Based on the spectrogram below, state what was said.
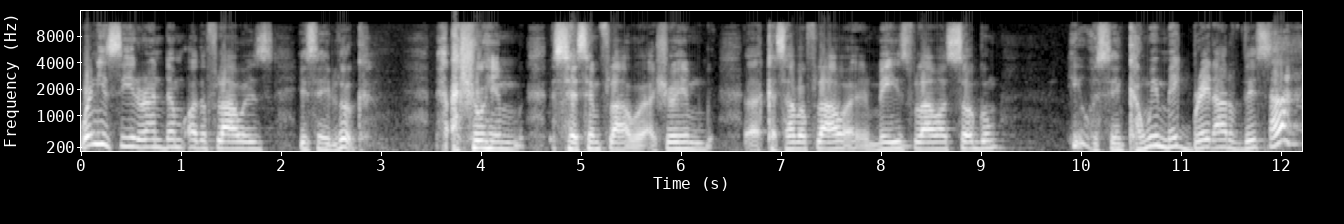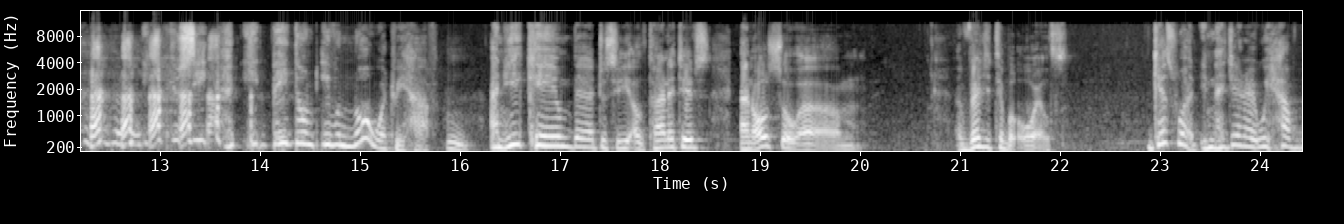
When he see random other flowers, he say, look, I show him sesame flour, I show him uh, cassava flour, maize flour, sorghum. He was saying, can we make bread out of this? you see, he, they don't even know what we have. Mm. And he came there to see alternatives and also um, vegetable oils guess what? In Nigeria, we have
